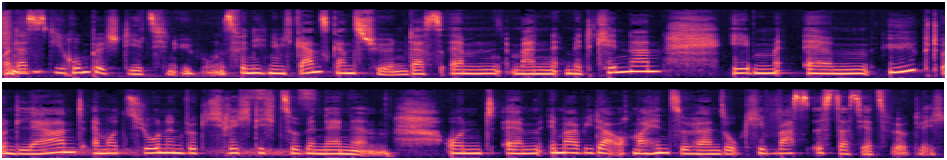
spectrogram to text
Und das ist die Rumpelstilzchen-Übung. Das finde ich nämlich ganz, ganz schön, dass ähm, man mit Kindern eben ähm, übt und lernt, Emotionen wirklich richtig zu benennen und ähm, immer wieder auch mal hinzuhören, so, okay, was ist das jetzt wirklich?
